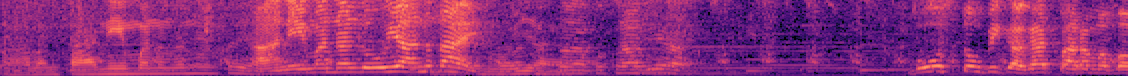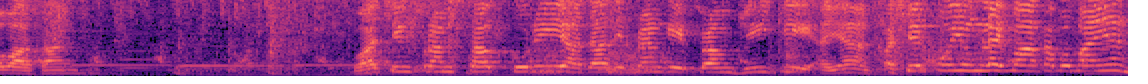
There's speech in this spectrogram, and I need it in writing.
Parang taniman ng ano ito eh. taniman ng luya. Ano tay? Luya. Sa pasali yan. Buhos tubig agad para mabawasan. Watching from South Korea, Daddy Frankie from GG. Ayan. Pa-share po yung live mga kababayan.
